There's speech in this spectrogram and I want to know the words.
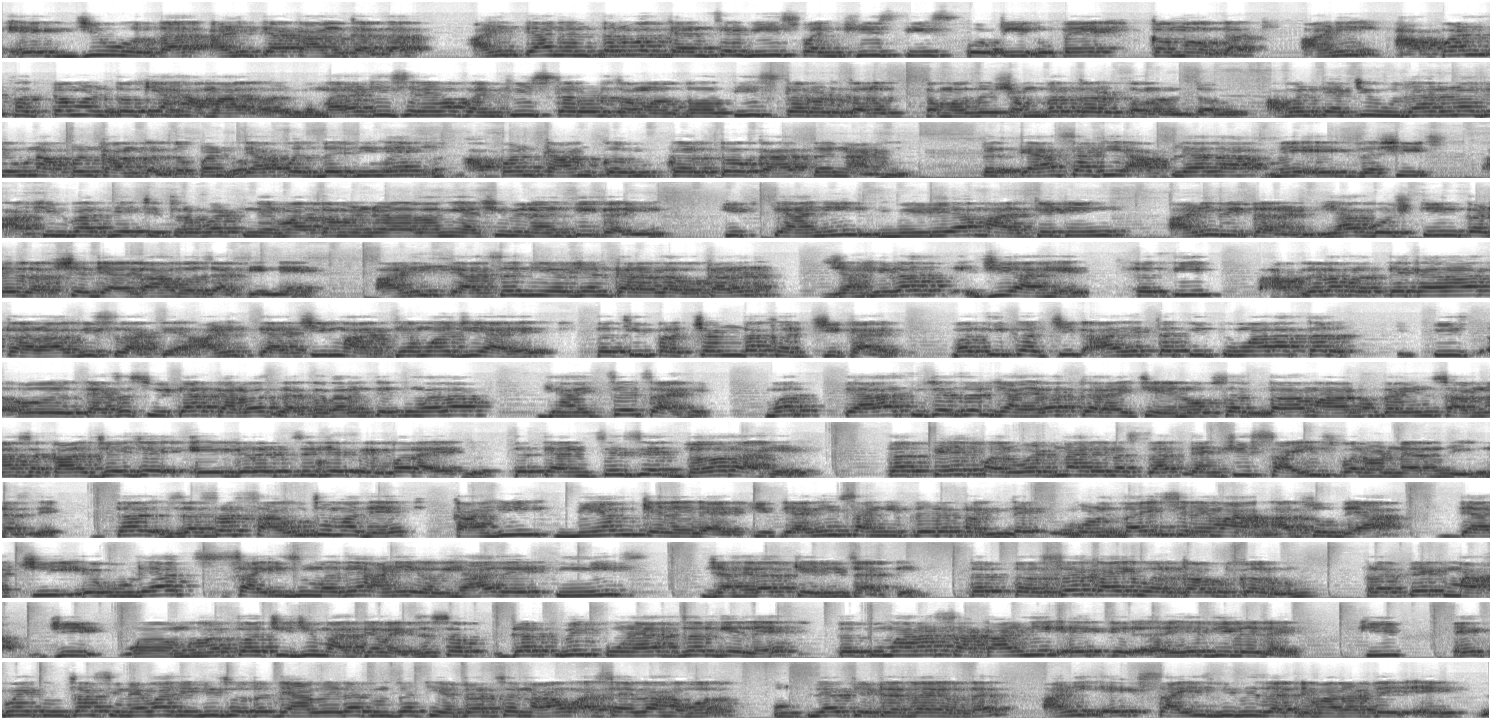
एकजीव होतात आणि त्या काम करतात. आणि त्यानंतर मग त्यांचे वीस पंचवीस तीस कोटी रुपये कमवतात. आणि आपण फक्त म्हणतो की हा मराठी सिनेमा पंचवीस करोड कमवतो तीस करोड करोड कमवतो शंभर करोड कमवतो. आपण त्याची उदाहरणं देऊन आपण काम करतो. पण त्या पद्धतीने आपण काम करतो का तर नाही. तर त्यासाठी आपल्याला मी एक जशी अखिल भारतीय चित्रपट निर्माता मंडळाला मी अशी विनंती करीन की त्यांनी मीडिया मार्केटिंग आणि वितरण या गोष्टींकडे लक्ष द्यायला हवं जातीने. आणि त्याचं नियोजन करायला हवं. कारण जाहिरात जी आहे तर ती आपल्याला प्रत्येकाला करावीच लागते. आणि त्याची माध्यमं जी आहेत तर ती प्रचंड खर्चिक आहेत. मग ती खर्चिक आहेत तर ती तुम्हाला तर ती त्याचा स्वीकार करावाच लागतो. कारण ते तुम्हाला घ्यायचंच आहे. मग त्या तिथे जर जाहिरात करायची आहे लोकसत्ता महाराष्ट्र सामना सकाळ जे जे ए ग्रेडचे जे पेपर आहेत तर त्यांचे जे दर आहेत तर ते परवडणारे नसतात त्यांची साईज परवडणारी नसते. तर जसं साऊथमध्ये काही नियम केलेले आहेत की त्यांनी सांगितलेले प्रत्येक कोणताही सिनेमा असू द्या त्याची एवढ्याच साईजमध्ये आणि ह्या रेटनीच जाहिरात केली जाते. तर तसं काही वर्कआउट करून प्रत्येक मा- जी महत्वाची जी माध्यम आहे जसं जर तुम्ही पुण्यात जर गेले तर तुम्हाला सकाळी एक हे दिलेलं आहे. की एक वेळ तुमचा सिनेमा रिलीज होतो त्यावेळेला तुमचं थिएटरचं नाव असायला हवं कुठल्या थिएटरला होतात आणि एक साईज दिली जाते. मला वाटतं एक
